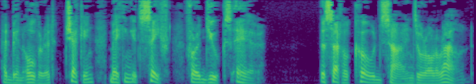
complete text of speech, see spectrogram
had been over it, checking, making it safe for a duke's heir. The subtle code signs were all around.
